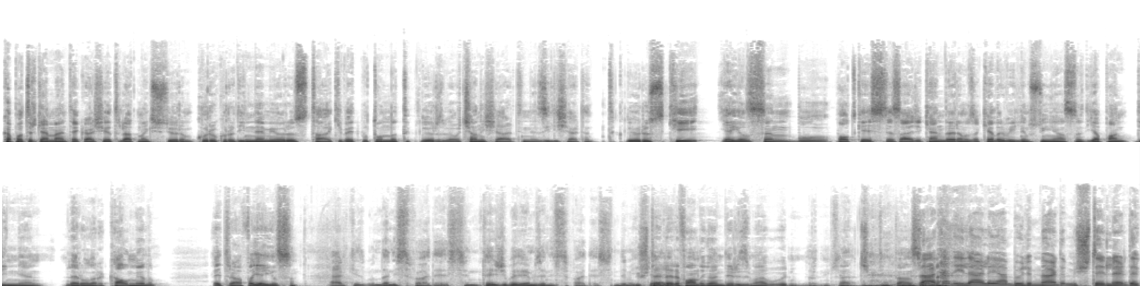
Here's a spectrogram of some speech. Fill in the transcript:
Kapatırken ben tekrar şey hatırlatmak istiyorum. Kuru kuru dinlemiyoruz. Takip et butonuna tıklıyoruz ve o çan işaretine, zil işaretine tıklıyoruz ki yayılsın. Bu podcast'te sadece kendi aramızda Keller Williams dünyasını yapan dinleyenler olarak kalmayalım. etrafa yayılsın. Herkes bundan istifade etsin. Tecrübelerimizden istifade etsin değil mi? Müşterilere falan da göndeririz değil mi abi bu bölüm? Yani çıktıktan sonra. Zaten ilerleyen bölümlerde müşterileri de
